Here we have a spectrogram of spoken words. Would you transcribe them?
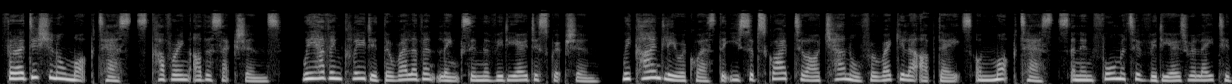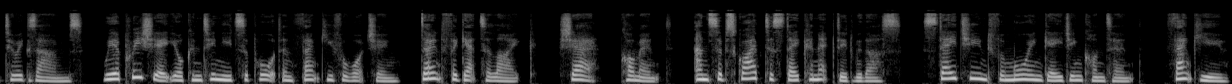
For additional mock tests covering other sections, we have included the relevant links in the video description. We kindly request that you subscribe to our channel for regular updates on mock tests and informative videos related to exams. We appreciate your continued support and thank you for watching. Don't forget to like, share, comment, and subscribe to stay connected with us. Stay tuned for more engaging content. Thank you.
